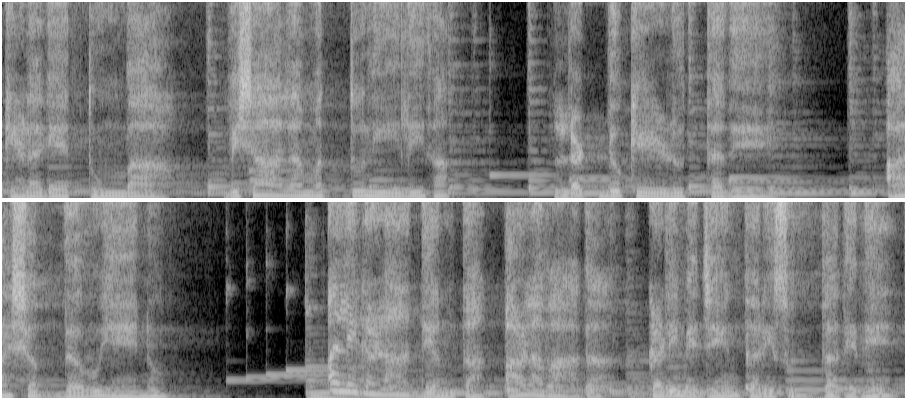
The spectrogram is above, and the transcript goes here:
ಕೆಳಗೆ ತುಂಬಾ ವಿಶಾಲ ಮತ್ತು ನೀಲಿದ ಲಡ್ಡು ಕೇಳುತ್ತದೆ. ಆ ಶಬ್ದವು ಏನು? ಅಲೆಗಳಾದ್ಯಂತ ಆಳವಾದ ಕಡಿಮೆ ಜೇಂಕರಿಸುತ್ತದೆನೆ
